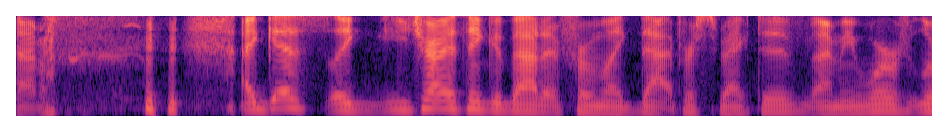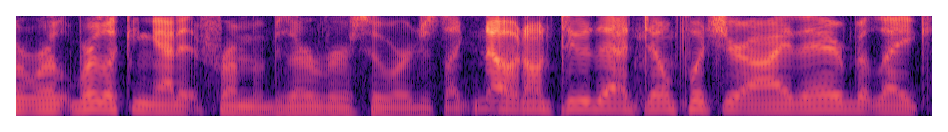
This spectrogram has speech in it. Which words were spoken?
I don't. I guess like you try to think about it from like that perspective. I mean, we're we're we're looking at it from observers who are just like, no, don't do that, don't put your eye there. But like,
